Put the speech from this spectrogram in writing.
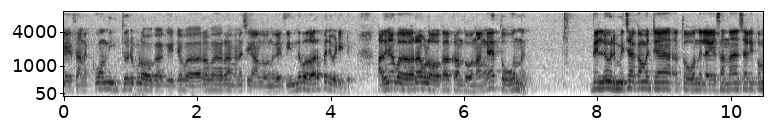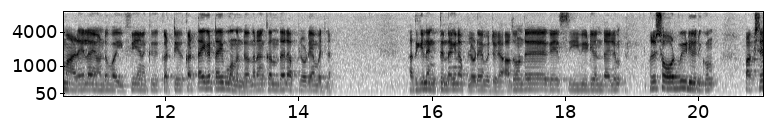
കേസ് എനക്ക് വന്ന് ഇതൊരു വ്ളോഗ് ആക്കിയിട്ട് വേറെ വേറെ അങ്ങനെ ചെയ്യാൻ തോന്നുന്നു കേസ് ഇന്ന് വേറെ പരിപാടി ഉണ്ട് അത് ഞാൻ വേറെ വ്ളോഗ് ആക്കാൻ തോന്നുന്നു. അങ്ങനെ തോന്നുന്നു. ഇതെല്ലാം ഒരുമിച്ചാക്കാൻ പറ്റിയ തോന്നുന്നില്ല കേസ് എന്താണെന്ന് വെച്ചാൽ ഇപ്പോൾ മഴയിലായതുകൊണ്ട് വൈഫൈ എനിക്ക് കട്ടി കട്ടായി കട്ടായി പോകുന്നുണ്ട്. അന്നേരം എനിക്ക് എന്തായാലും അപ്ലോഡ് ചെയ്യാൻ പറ്റില്ല. അധികം ലെങ്ത് ഉണ്ടെങ്കിൽ അപ്ലോഡ് ചെയ്യാൻ പറ്റില്ല അതുകൊണ്ട് ഗൈസ് ഈ വീഡിയോ എന്തായാലും ഒരു ഷോർട്ട് വീഡിയോ ആയിരിക്കും. പക്ഷേ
